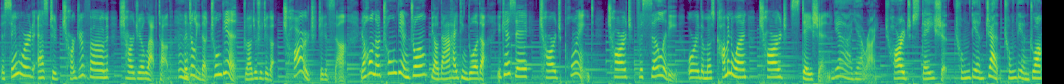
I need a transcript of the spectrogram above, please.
the same word as to charge your phone, charge your laptop。那这里的充电主要就是这个 charge 这个词啊。然后呢，充电桩表达还挺多的。You can say charge point charge facility, or the most common one, charge station. Yeah, yeah, right. Charge station 充电站、充电桩，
